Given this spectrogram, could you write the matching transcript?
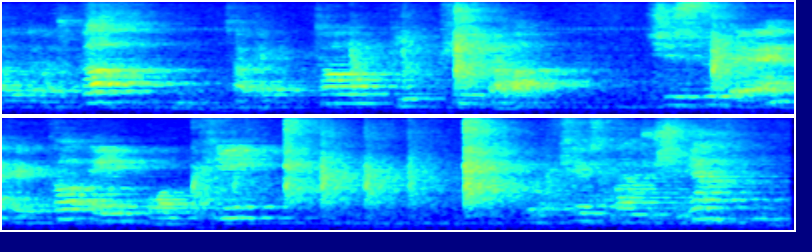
라고 해봐줄까? 음, 자, 벡터 BP가 실수배 벡터 A1P 이렇게 잡아주시면 음,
